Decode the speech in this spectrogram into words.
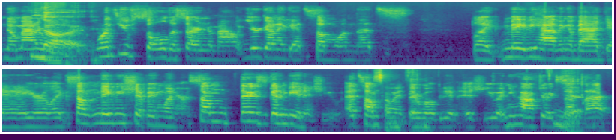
no matter no. what. Once you've sold a certain amount, you're gonna get someone that's like maybe having a bad day or like some maybe shipping winter. Some there's gonna be an issue. At some Something. point there will be an issue and you have to accept yeah. that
